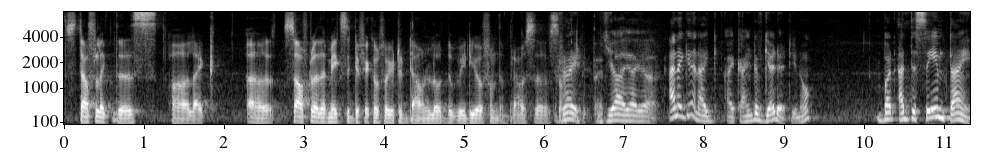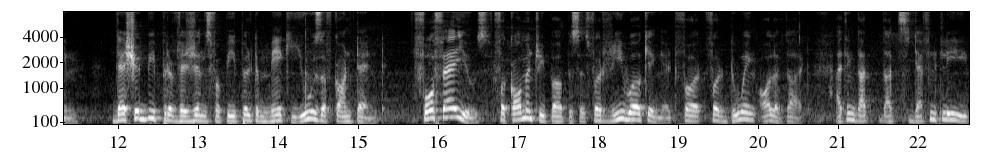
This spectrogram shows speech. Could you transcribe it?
stuff like this, or like uh, software that makes it difficult for you to download the video from the browser. Or something right Like that. yeah yeah yeah and again I, I kind of get it you know but at the same time there should be provisions for people to make use of content for fair use for commentary purposes for reworking it for for doing all of that i think that that's definitely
